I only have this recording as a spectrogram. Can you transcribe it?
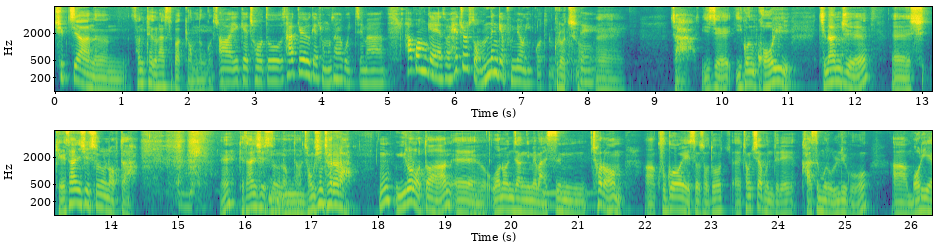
쉽지 않은 선택을 할 수밖에 없는 거죠. 아, 이게 저도 사교육에 종사하고 있지만 학원계에서 해줄 수 없는 게 분명히 있거든요. 그렇죠. 네. 예. 자, 이제 이건 거의 지난주에 예, 시- 계산 실수는 없다. 예? 계산 실수는 없다. 정신 차려라. 응? 이런 어떠한 예, 원 원장님의 말씀처럼 아, 국어에 있어서도 예, 청취자분들의 가슴을 울리고 아, 머리에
